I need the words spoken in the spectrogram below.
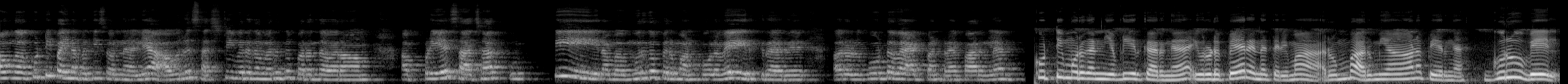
அவங்க குட்டி பையனை பற்றி சொன்னேன் இல்லையா? அவர் சஷ்டி விரதம் இருந்து பிறந்தவராம். அப்படியே சாட்சாத் குட்டி நம்ம முருகப்பெருமான் போலவே இருக்கிறாரு. அவரோட ஃபோட்டோவை ஆட் பண்ணுறேன் பாருங்களேன். குட்டி முருகன் எப்படி இருக்காருங்க? இவரோட பேர் என்ன தெரியுமா? ரொம்ப அருமையான பேருங்க. குருவேல்.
